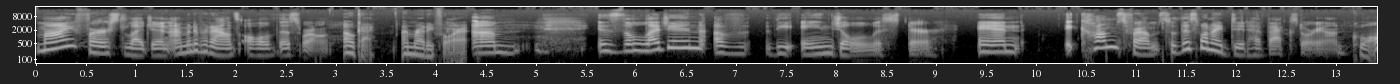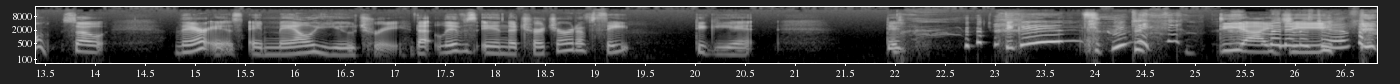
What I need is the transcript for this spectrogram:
my first legend, I'm going to pronounce all of this wrong. Okay, I'm ready for it. um, is the legend of the Angelystor. And it comes from, so this one I did have backstory on. Cool. So there is a male yew tree that lives in the churchyard of St. Diggin. Dig- Diggins? D I G.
